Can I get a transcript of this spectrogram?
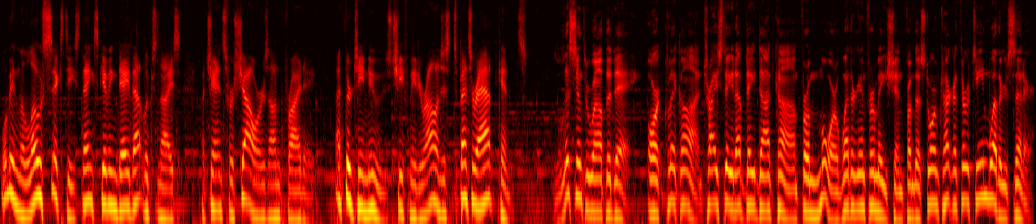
We'll be in the low 60s. Thanksgiving Day, that looks nice. A chance for showers on Friday. At 13 News, Chief Meteorologist Spencer Atkins. Listen throughout the day or click on tristateupdate.com for more weather information from the Storm Tracker 13 Weather Center.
